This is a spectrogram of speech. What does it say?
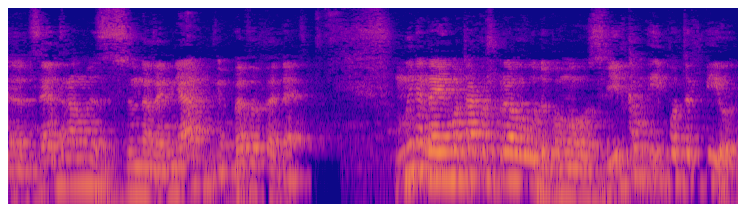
е, центрами з надання БВПД. Ми надаємо також правову допомогу свідкам і потерпілим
